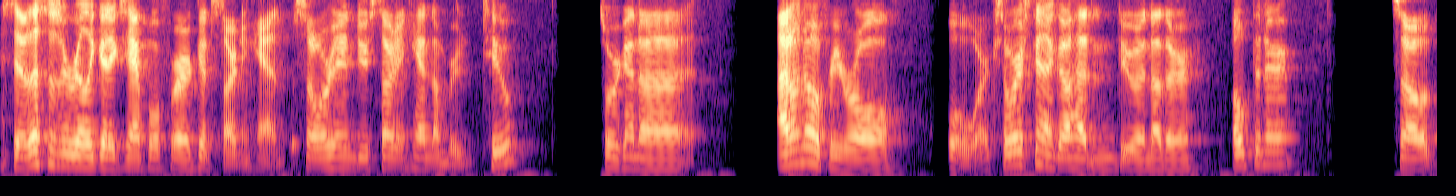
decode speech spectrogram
So this is a really good example for a good starting hand. So we're going to do starting hand number two. So we're going to, I don't know if reroll will work. So we're just going to go ahead and do another opener. So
